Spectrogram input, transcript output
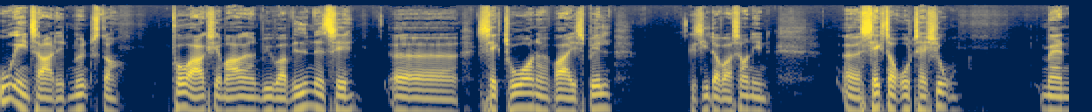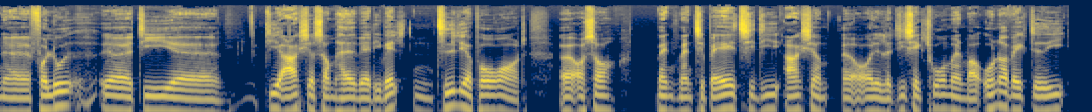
uensartet mønster på aktiemarkedet, vi var vidne til øh, sektorerne var i spil. Jeg kan sige, der var sådan en øh, sektorrotation. Man øh, forlod øh, de, øh, de aktier, som havde været i vælten tidligere på året, øh, og så vendte man tilbage til de aktier, øh, eller de sektorer, man var undervægtet i,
